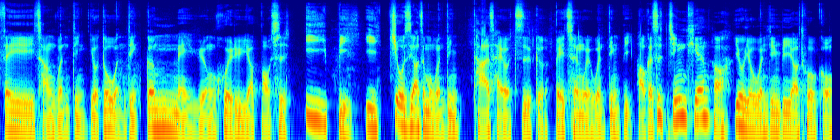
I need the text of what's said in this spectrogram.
非常稳定，有多稳定？跟美元。汇率要保持一比一，就是要这么稳定。它才有资格被称为稳定币。好，可是今天哦，又有稳定币要脱钩。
